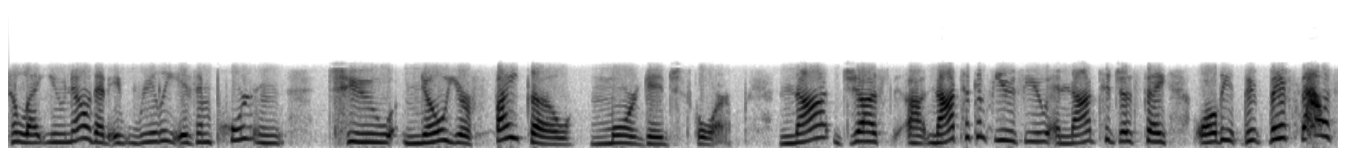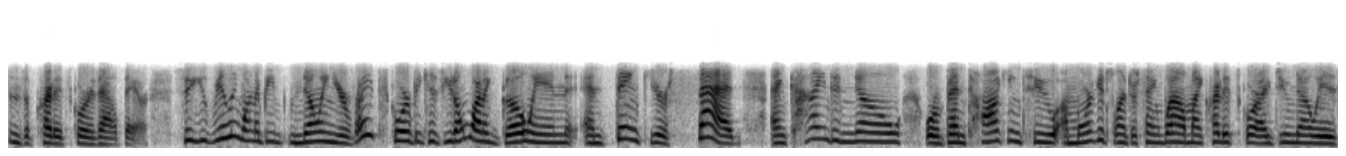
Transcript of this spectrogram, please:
to let you know that it really is important to know your FICO mortgage score. Not just uh, not to confuse you, and not to just say all the there, there's thousands of credit scores out there. So you really want to be knowing your right score because you don't want to go in and think you're set and kind of know or been talking to a mortgage lender saying, "Well, my credit score I do know is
